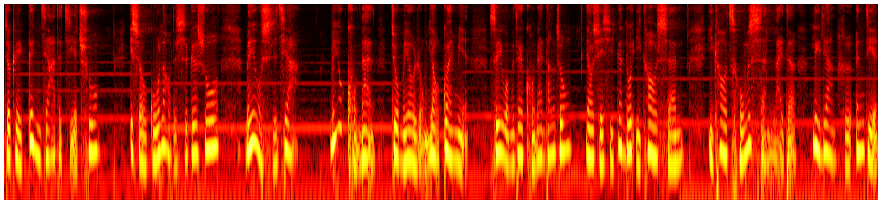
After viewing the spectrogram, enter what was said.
就可以更加的杰出。一首古老的诗歌说：“没有十架，没有苦难，就没有荣耀冠冕。”所以我们在苦难当中要学习更多依靠神，依靠从神来的力量和恩典，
